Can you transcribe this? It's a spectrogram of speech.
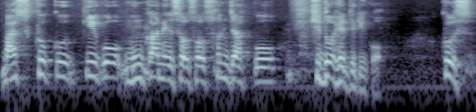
마스크 끄- 끼고 문간에 서서 손잡고 기도해드리고 그 스-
